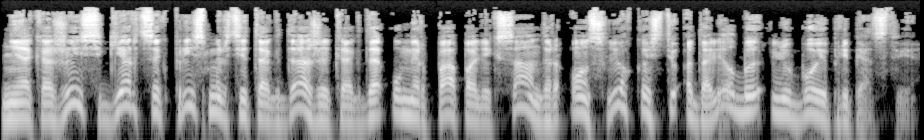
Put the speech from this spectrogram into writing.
Не окажись герцог при смерти тогда же, когда умер папа Александр, он с легкостью одолел бы любое препятствие.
